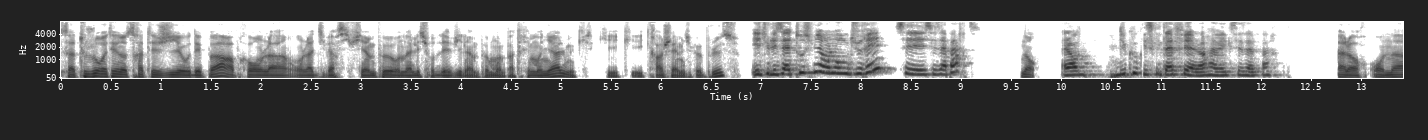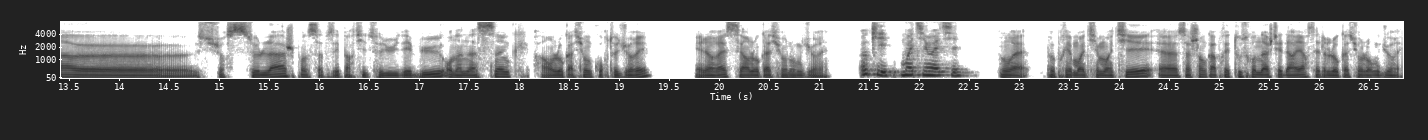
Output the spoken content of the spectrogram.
Ça a toujours été notre stratégie au départ. Après, on l'a, on l'a diversifié un peu. On allait sur des villes un peu moins patrimoniales, mais qui, qui, qui crachaient un petit peu plus. Et tu les as tous mis en longue durée ces ces apparts Non. Alors du coup qu'est-ce que t'as fait alors avec ces apparts Alors, on a euh, sur ceux-là, je pense que ça faisait partie de ceux du début, on en a cinq en location courte durée et le reste c'est en location longue durée. Ok moitié moitié. Ouais, à peu près moitié-moitié, euh, sachant qu'après tout ce qu'on a acheté derrière c'est de la location longue durée.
